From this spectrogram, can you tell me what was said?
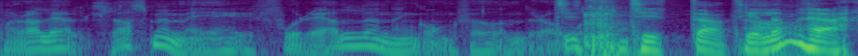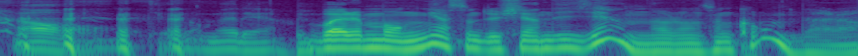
parallellklass med mig i Forellen en gång för hundra år sedan. Titta, till Ja. och med. Ja, till och med det. Var det många som du kände igen av de som kom där då?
